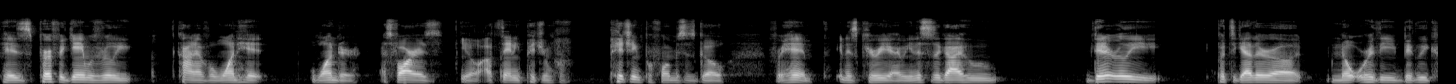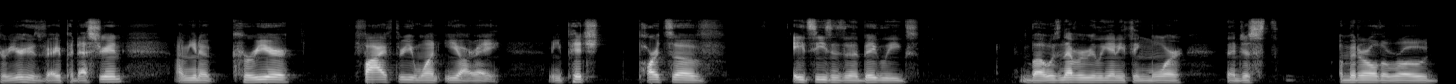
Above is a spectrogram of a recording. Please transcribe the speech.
his perfect game was really kind of a one hit wonder as far as you know outstanding pitching pitching performances go for him in his career. I mean, this is a guy who didn't really put together a noteworthy big league career. He was very pedestrian. I mean, a career 5.31 ERA. I mean, he pitched parts of eight seasons in the big leagues, but was never really anything more than just a middle of the road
